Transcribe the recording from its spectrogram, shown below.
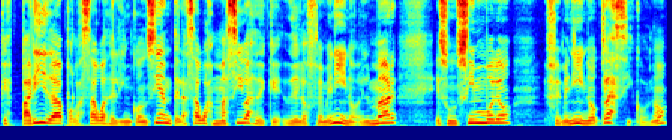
que es parida por las aguas del inconsciente, las aguas masivas de qué? De lo femenino. El mar es un símbolo femenino clásico, ¿no?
